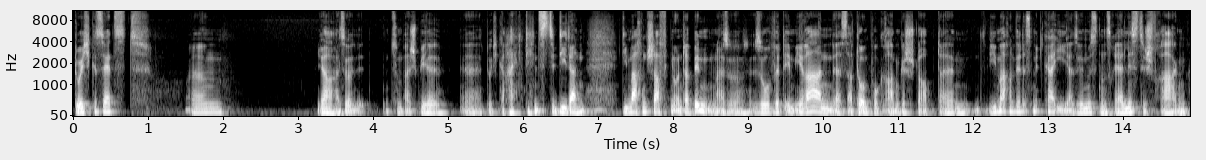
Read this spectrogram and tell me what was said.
durchgesetzt. Ähm, ja, also zum Beispiel äh, durch Geheimdienste, die dann die Machenschaften unterbinden. Also so wird im Iran das Atomprogramm gestoppt. Ähm, wie machen wir das mit KI? Also wir müssten uns realistisch fragen.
